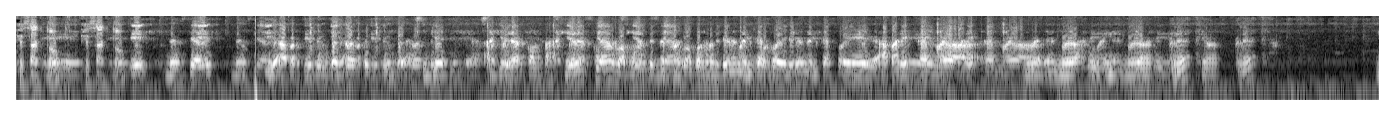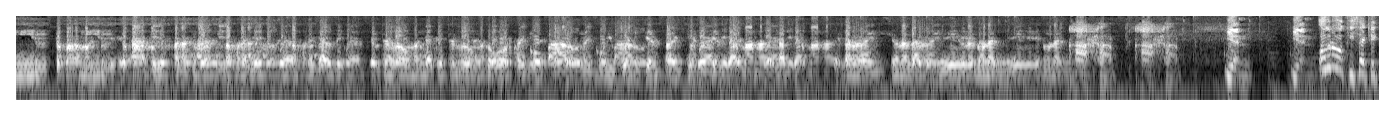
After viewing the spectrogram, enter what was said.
Exacto, eh, exacto. eh, decía, decía, sí, a partir del 4 de septiembre, así que que esperar con paciencia, vamos a tener más información en el caso de que en el caso de aparezcan nuevas nuevas nuevas nuevas ediciones y, a aquellos fanáticos Samurai X puedan hablar de este nuevo manga que se viene todo recopado y muy bueno y quién sabe si pueda llegar más esta nueva edición a la en un año en un año Ajá, ajá. Bien. Bien. Otra noticia que,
